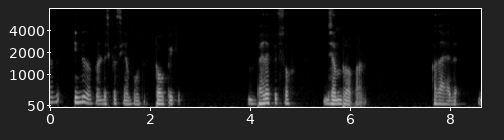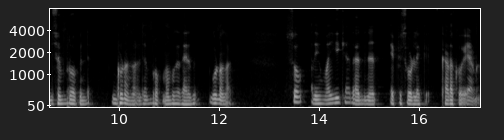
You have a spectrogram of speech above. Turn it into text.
അത് ഇന്ന് നമ്മൾ ഡിസ്കസ് ചെയ്യാൻ പോകുന്ന ടോപ്പിക്ക് ബെനഫിറ്റ്സ് ഓഫ് ജംപ് റോപ്പാണ് അതായത് ജംപ് റോപ്പിന്റെ ഗുണങ്ങൾ ജംപ് റോപ്പ് നമുക്ക് തരുന്ന ഗുണങ്ങൾ. സോ അധികം വൈകിക്കാതെ തന്നെ ഞാൻ എപ്പിസോഡിലേക്ക് കടക്കുകയാണ്.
